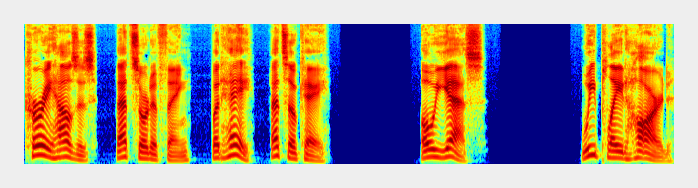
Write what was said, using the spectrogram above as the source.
curry houses, that sort of thing, but hey, that's okay. Oh, yes. We played hard.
